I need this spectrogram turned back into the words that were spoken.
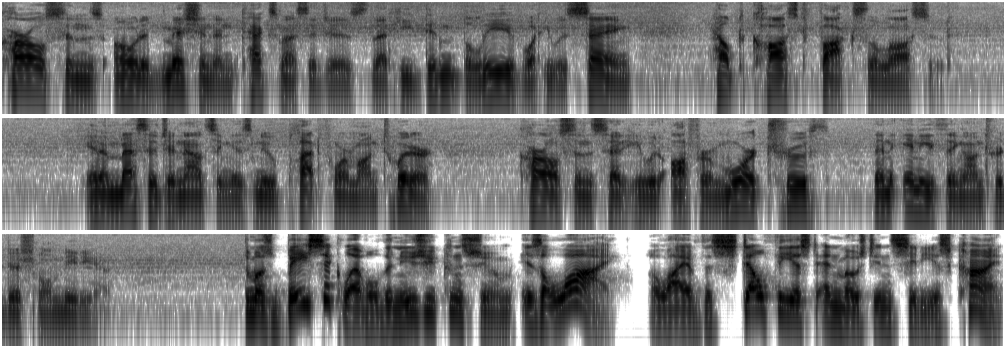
Carlson's own admission in text messages that he didn't believe what he was saying helped cost Fox the lawsuit. In a message announcing his new platform on Twitter, Carlson said he would offer more truth than anything on traditional media. The most basic level, the news you consume is a lie, a lie of the stealthiest and most insidious kind.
